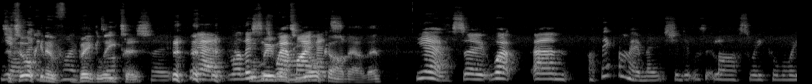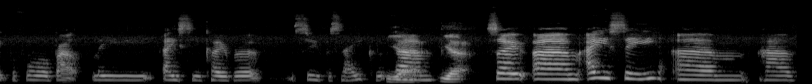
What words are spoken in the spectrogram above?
So yeah, talking of big litres, So, yeah. Well, this we'll is where my your car now then. yeah, so well, um, I think I may have mentioned it was it last week or the week before about the AC Cobra Super Snake. Yeah, Um, yeah, so um, AC um, have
